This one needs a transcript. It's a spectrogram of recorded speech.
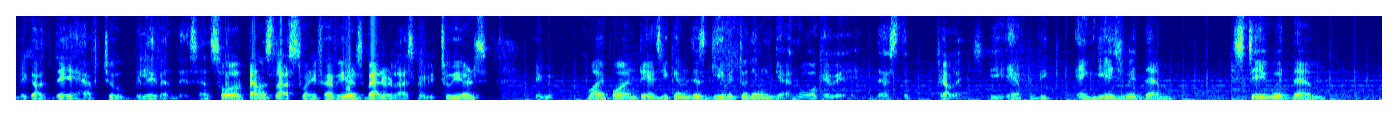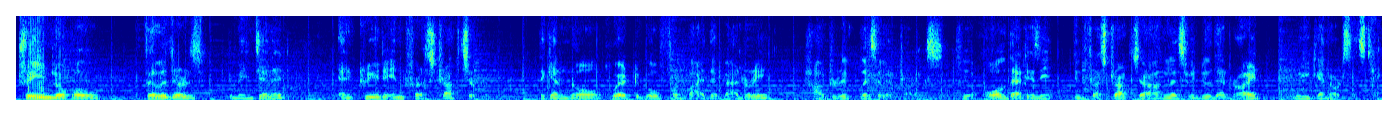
Because they have to believe in this. And solar panels last 25 years, battery lasts maybe two years. My point is, you can just give it to them and, get, and walk away. That's the challenge. You have to be engaged with them, stay with them, train local villagers to maintain it and create infrastructure. They can know where to go for buy the battery, how to replace electronics. So all that is infrastructure. Unless we do that right, we cannot sustain.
